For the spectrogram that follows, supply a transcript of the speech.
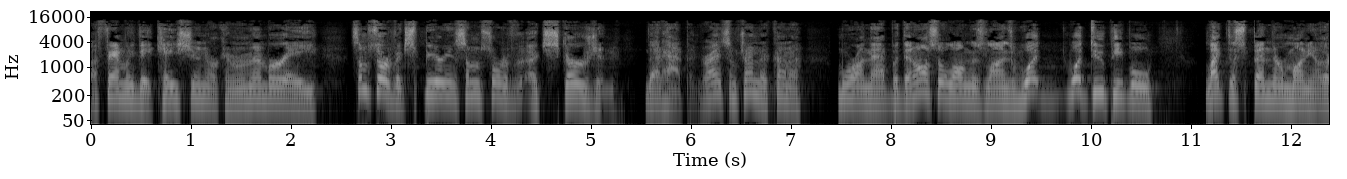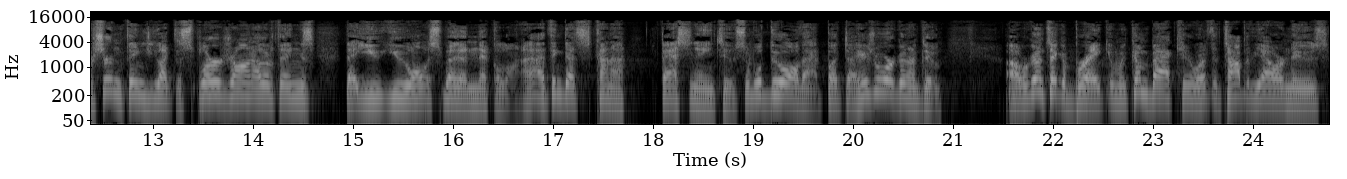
a family vacation or can remember a some sort of experience, some sort of excursion that happened, right? So I'm trying to kind of more on that, but then also along those lines, what what do people like to spend their money on? Are there certain things you like to splurge on, other things that you you won't spend a nickel on? I, I think that's kind of fascinating too. So we'll do all that. But uh, here's what we're going to do. Uh, we're going to take a break, and when we come back here, we're at the top of the hour news.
